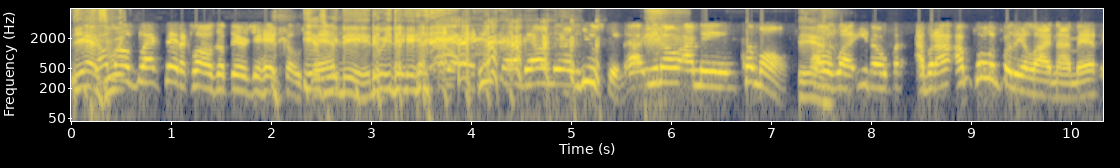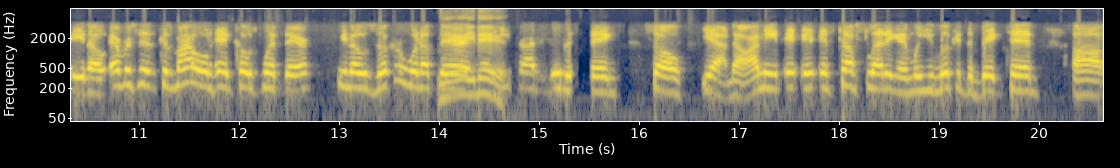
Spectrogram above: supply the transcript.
Yes, y'all we, Black Santa Claus up there as your head coach. Yes, man. we did. We did. he's down there in Houston. Uh, you know, I mean, come on. Yeah. I was like, you know, but but I, I'm pulling for the Illini, man. You know, ever since because my old head coach went there you know, Zucker went up there. Yeah, he did. he tried to do this thing. So yeah, no, I mean it, it, it's tough sledding, and when you look at the Big Ten, uh,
